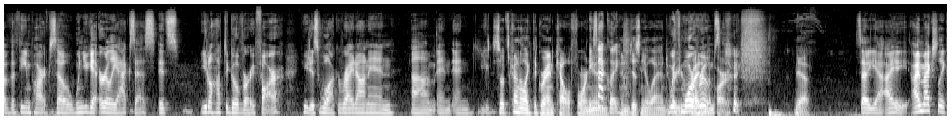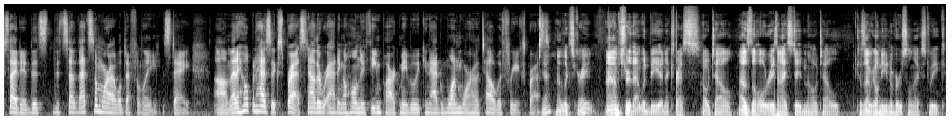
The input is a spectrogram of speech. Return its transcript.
of the theme park, so when you get early access, it's you don't have to go very far. You just walk right on in, um, and and you So it's kind of like the Grand Californian Exactly. in Disneyland, where with you're more right rooms. In the park. yeah, So yeah, I I'm actually excited. That's that's uh, that's somewhere I will definitely stay. Um, and I hope it has express. Now that we're adding a whole new theme park, maybe we can add one more hotel with free express. Yeah, that looks great. I'm sure that would be an express hotel. That was the whole reason I stayed in the hotel because I'm going to Universal next week.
